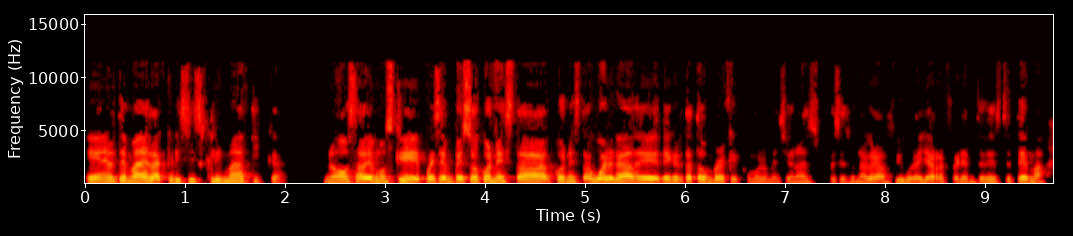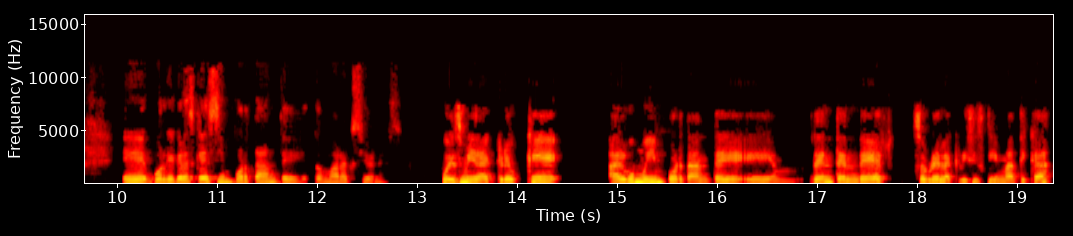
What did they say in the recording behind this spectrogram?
en el tema de la crisis climática? ¿no? Sabemos que pues empezó con esta, con esta huelga de, Greta Thunberg, que como lo mencionas, pues es una gran figura ya referente de este tema. Eh, ¿Por qué crees que es importante tomar acciones? Pues mira, creo que algo muy importante de entender sobre la crisis climática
